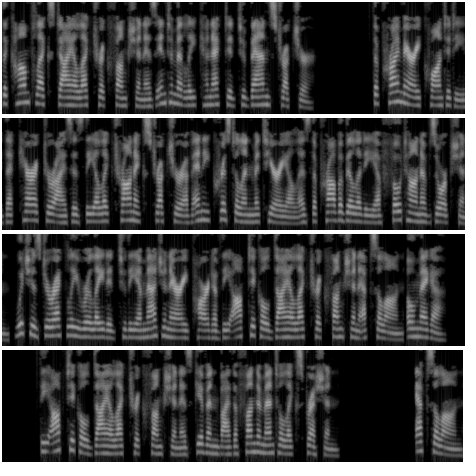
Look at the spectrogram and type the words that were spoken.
the complex dielectric function is intimately connected to band structure. The primary quantity that characterizes the electronic structure of any crystalline material is the probability of photon absorption, which is directly related to the imaginary part of the optical dielectric function epsilon omega. The optical dielectric function is given by the fundamental expression epsilon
